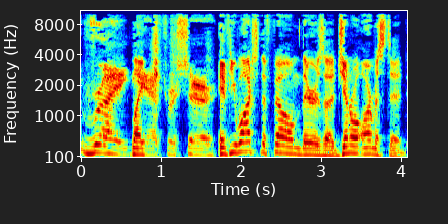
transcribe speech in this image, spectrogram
Right, Like- yeah, for sure. If you watch the film, there's a General Armistead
